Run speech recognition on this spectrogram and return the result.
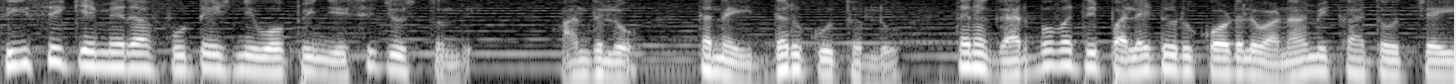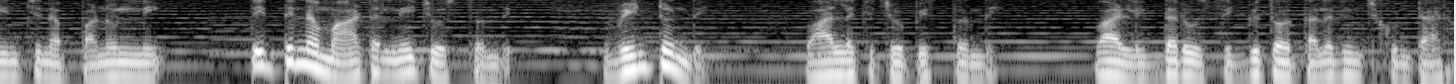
సీసీ కెమెరా ఫుటేజ్ని ఓపెన్ చేసి చూస్తుంది. అందులో తన ఇద్దరు కూతుర్లు తన గర్భవతి పల్లెటూరు కోడలు అనామికతో చేయించిన పనుల్ని తిట్టిన మాటల్ని చూస్తుంది. వింటుంది వాళ్ళకి చూపిస్తుంది. వాళ్ళిద్దరూ సిగ్గుతో తలదించుకుంటారు.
